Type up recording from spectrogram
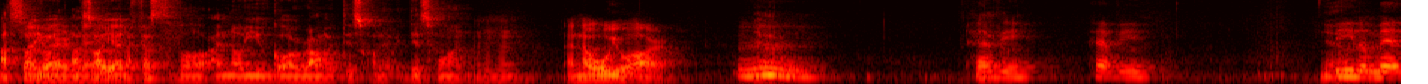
I saw I you. At, I saw you at a festival. I know you go around with this one and with this one. Mm-hmm. I know who you are. Mm. Heavy, heavy. Yeah. Being a man.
